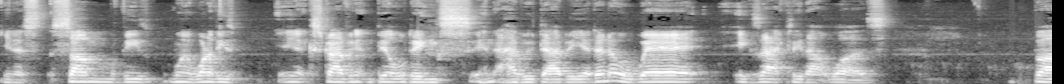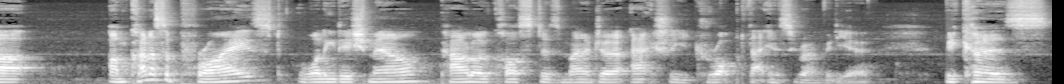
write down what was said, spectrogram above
you know some of these one of these extravagant buildings in Abu Dhabi. I don't know where exactly that was, but I'm kind of surprised Walid Ismail, Paulo Costa's manager, actually dropped that Instagram video because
